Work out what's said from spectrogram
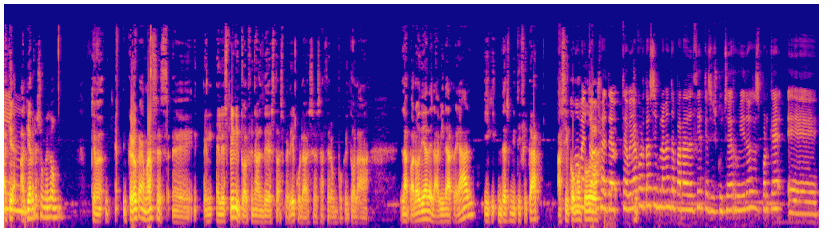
Aquí, aquí, abres un melón que creo que además es eh, el, espíritu al final de estas películas, es hacer un poquito la, parodia de la vida real y desmitificar Así como un momento, te, voy a cortar simplemente para decir que si escuché ruidos es porque eh,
